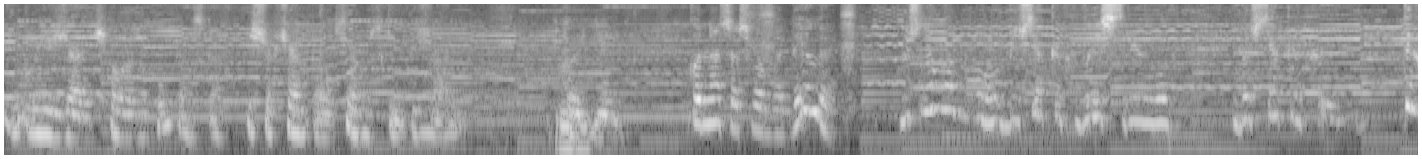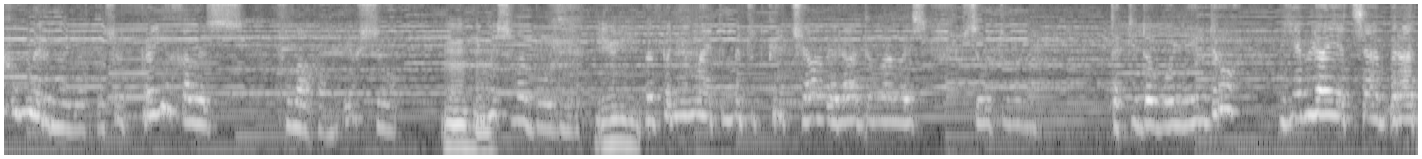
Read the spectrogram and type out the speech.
и уезжают в сторону Купинска. И Шевченкова все русские бежали в тот Мгм. день. Коли нас освободили, ну слава Богу, без всяких вистрілів, без всяких е, тихо мирно якось. От приїхали з флагом і все. І ми свободні. Ви розумієте, ми тут кричали, радувались, все тут такі довольні. І вдруг з'являється брат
